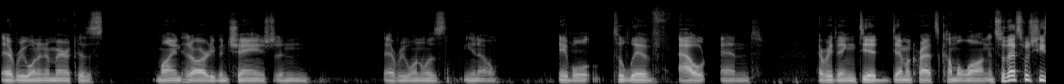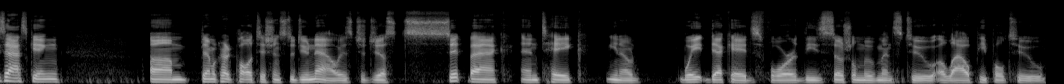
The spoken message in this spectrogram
everyone in America's mind had already been changed and everyone was, you know, able to live out and everything did Democrats come along. And so that's what she's asking um, Democratic politicians to do now is to just sit back and take, you know, wait decades for these social movements to allow people to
